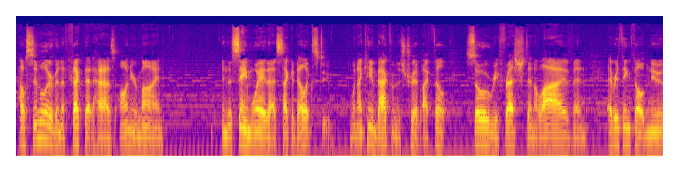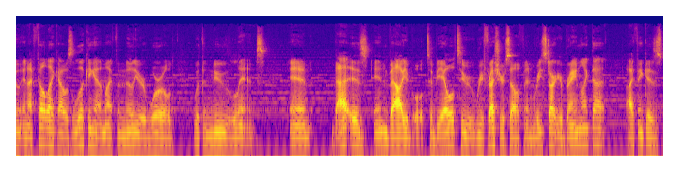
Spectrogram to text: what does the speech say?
how similar of an effect that has on your mind in the same way that psychedelics do. When I came back from this trip, I felt so refreshed and alive, and everything felt new, and I felt like I was looking at my familiar world with a new lens. And that is invaluable to be able to refresh yourself and restart your brain like that. I think is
